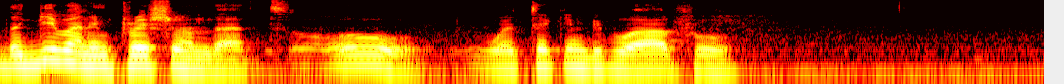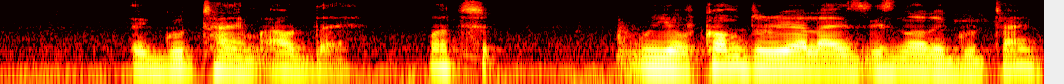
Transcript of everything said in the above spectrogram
they give an impression that, oh, we're taking people out for a good time out there. But we have come to realize it's not a good time.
